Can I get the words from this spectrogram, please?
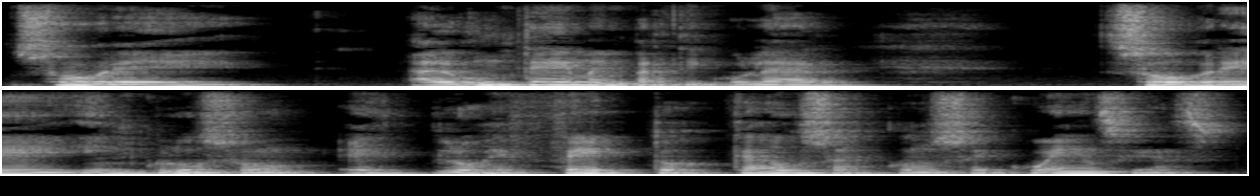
sobre algún tema en particular, sobre incluso los efectos, causas, consecuencias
